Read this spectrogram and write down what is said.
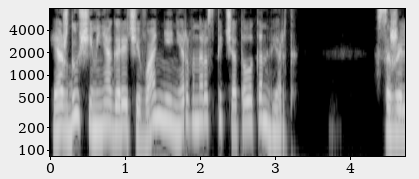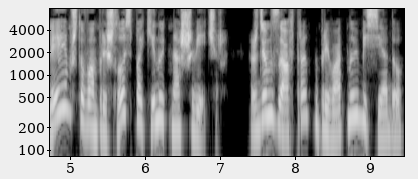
и о ждущей меня горячей ванне, нервно распечатала конверт. Сожалеем, что вам пришлось покинуть наш вечер. Ждем завтра на приватную беседу».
